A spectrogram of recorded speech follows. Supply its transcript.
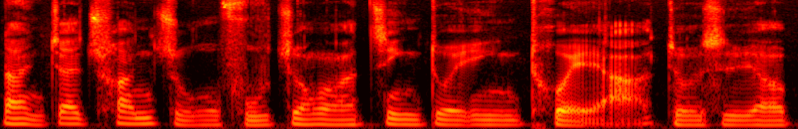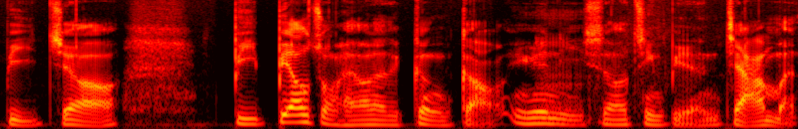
那你在穿着服装啊、进对应退啊，就是要比较比标准还要来的更高，因为你是要进别人家门，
